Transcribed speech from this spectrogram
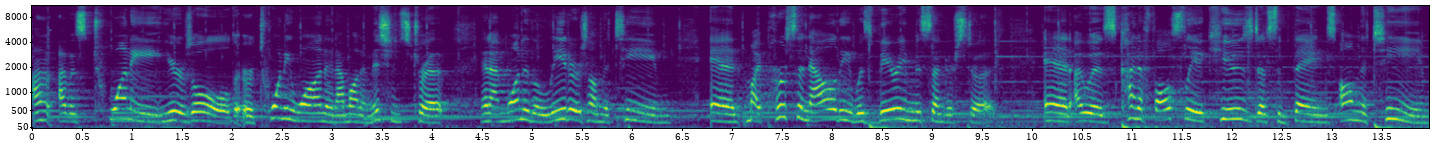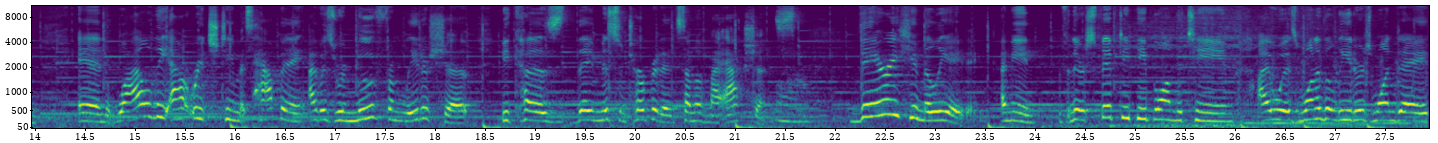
I, I, was 20 years old or 21, and I'm on a missions trip, and I'm one of the leaders on the team, and my personality was very misunderstood. And I was kind of falsely accused of some things on the team. And while the outreach team is happening, I was removed from leadership because they misinterpreted some of my actions. Wow. Very humiliating. I mean, there's 50 people on the team. I was one of the leaders one day,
